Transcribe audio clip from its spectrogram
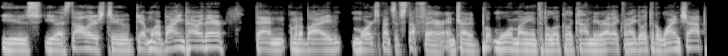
use US dollars to get more buying power there, then I'm going to buy more expensive stuff there and try to put more money into the local economy, right? Like when I go to the wine shop,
